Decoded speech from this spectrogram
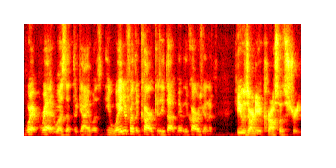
read was that the guy was he waited for the car because he thought maybe the car was going to he was already across the street.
